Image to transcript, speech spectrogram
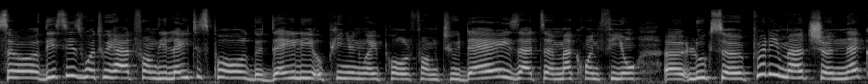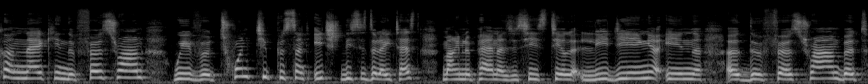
So this is what we had from the latest poll, the daily Opinionway poll from today, is that uh, Macron and Fillon uh, looks uh, pretty much uh, neck and neck in the first round with 20% uh, each. This is the latest. Marine Le Pen, as you see, is still leading in uh, the first round, but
